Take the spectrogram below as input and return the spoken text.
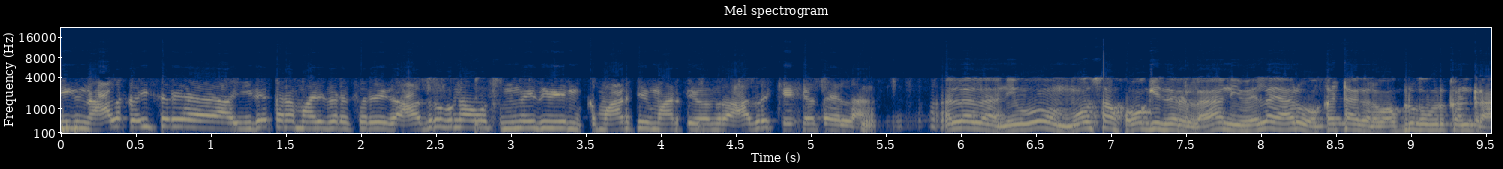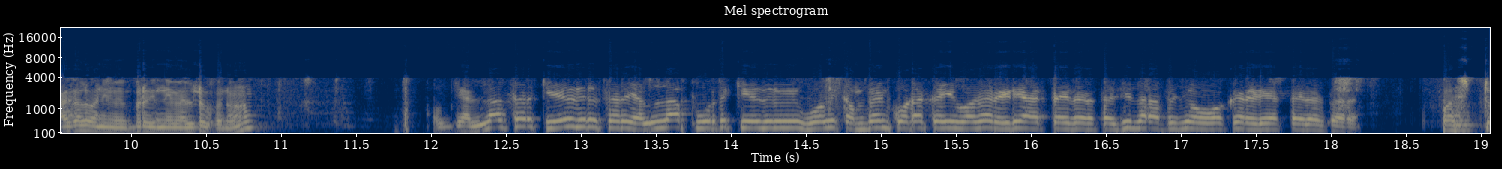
ಈಗ ನಾಲ್ಕು ಐದು ಸರಿ ಇದೇ ತರ ಮಾಡಿದಾರೆ ಸರ್. ಈಗ ಆದ್ರೂ ನಾವು ಸುಮ್ಮನೆ ಇದೀವಿ ಮಾಡ್ತೀವಿ ಮಾಡ್ತೀವಿ ಅಂದ್ರೆ ಆದ್ರೂ ಕೇಳ್ತಾ ಇಲ್ಲ. ಅಲ್ಲಲ್ಲ ನೀವು ಮೋಸ ಹೋಗಿದಿರಲ್ಲ ನೀವೆಲ್ಲ ಯಾರು ಒಗ್ಗಟ್ಟಾಗಲ್ಲ ಒಬ್ರಿಗೊಬ್ರು ಕಂಡ್ರೆ ಆಗಲ್ವಾ ನೀವಿಬ್ರಿಗೆ ನೀವೆಲ್ರಿಗೂ ಎಲ್ಲ ಸರ್ ಕೇಳಿದ್ರಿ ಸರ್ ಎಲ್ಲ ಪೂರ್ತಿ ಕೇಳಿದ್ರಿ ಹೋಗಿ ಕಂಪ್ಲೇಂಟ್ ಕೊಡಕ್ಕೆ ಇವಾಗ ರೆಡಿ ಆಗ್ತಾ ಇದಾರೆ. ತಹಸೀಲ್ದಾರ್ ಆಫೀಸ್ಗೆ ಹೋಗಕ್ಕೆ ರೆಡಿ ಆಗ್ತಾ ಇದಾರೆ ಸರ್. ಫಸ್ಟ್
